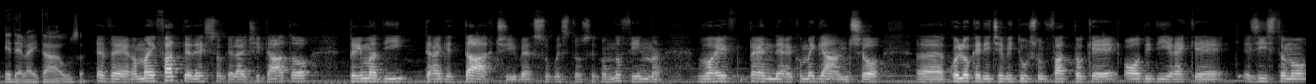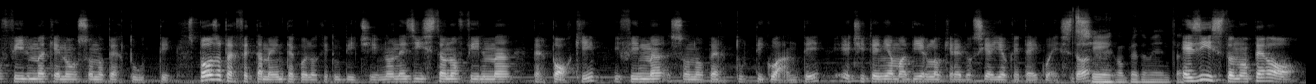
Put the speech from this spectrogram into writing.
e The Lighthouse. È vero, ma infatti adesso che l'hai citato, prima di traghettarci verso questo secondo film, vorrei prendere come gancio eh, quello che dicevi tu sul fatto che odi dire che esistono film che non sono per tutti. Sposo perfettamente quello che tu dici, non esistono film per pochi, i film sono per tutti quanti e ci teniamo a dirlo, credo sia io che te questo. Sì, completamente. Esistono però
